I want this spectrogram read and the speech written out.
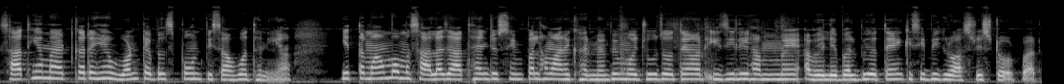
साथ ही हम ऐड कर रहे हैं वन टेबल स्पून पिसा हुआ धनिया। ये तमाम वो मसाला जात हैं जो सिंपल हमारे घर में भी मौजूद होते हैं और इजीली हमें अवेलेबल भी होते हैं किसी भी ग्रॉसरी स्टोर पर।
